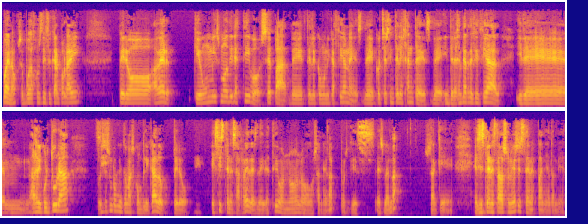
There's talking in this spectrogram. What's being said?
Bueno, se puede justificar por ahí. Pero, a ver, que un mismo directivo sepa de telecomunicaciones, de coches inteligentes, de inteligencia artificial y de mm, agricultura, pues es un poquito más complicado. Pero existen esas redes de directivos, no lo vamos a negar, porque es, es verdad. O sea que existe en Estados Unidos y existe en España también.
